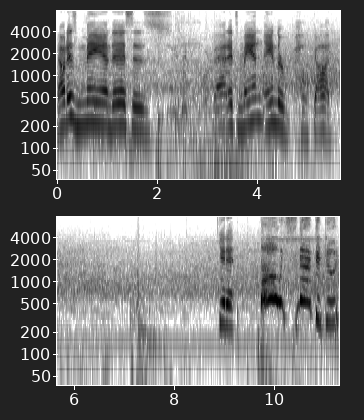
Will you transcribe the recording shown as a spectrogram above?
Now it is man. This is bad. It's man and they're... Oh, God. Get it. Oh, he snagged it, dude.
